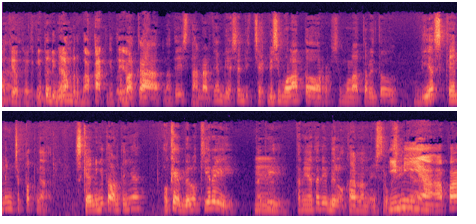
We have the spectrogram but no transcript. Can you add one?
Oke oke, itu Standarnya dibilang berbakat gitu ya. berbakat. Nanti standarnya biasa dicek di simulator. Simulator itu dia scanning cepet nggak? Scanning itu artinya, oke belok kiri, tapi ternyata dia belok kanan instruksinya. Hmm. Ini ya apa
